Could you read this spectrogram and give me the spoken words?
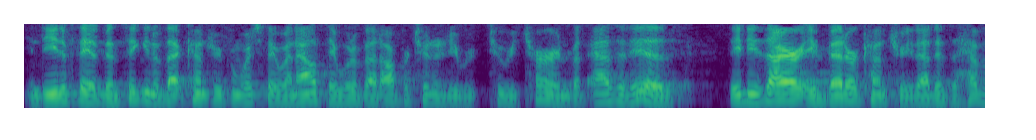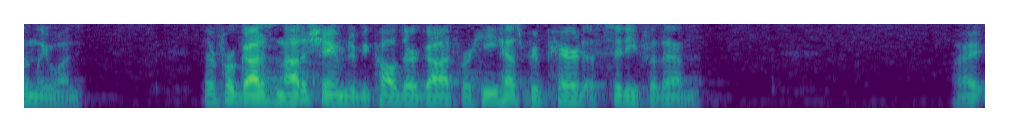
Indeed, if they had been thinking of that country from which they went out, they would have had opportunity to return. But as it is, they desire a better country, that is a heavenly one. Therefore God is not ashamed to be called their God, for he has prepared a city for them. Alright?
